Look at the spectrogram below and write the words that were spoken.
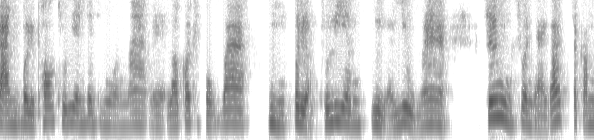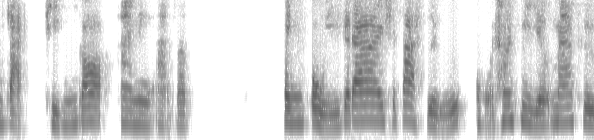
การบริโภคทุเรียนเป็นจำนวนมากเลยเราก็จะพบว่ามีเปลือกทุเรียนเหลืออยู่มาก ซึ่งส่วนใหญ่ก็จะกำจัดทิ้งก็อันหนึ่งอาจจะเป็นปุ๋ยก็ได้ใช่ปะหรือโอ้โหถ้ามันมีเยอะมากคือ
